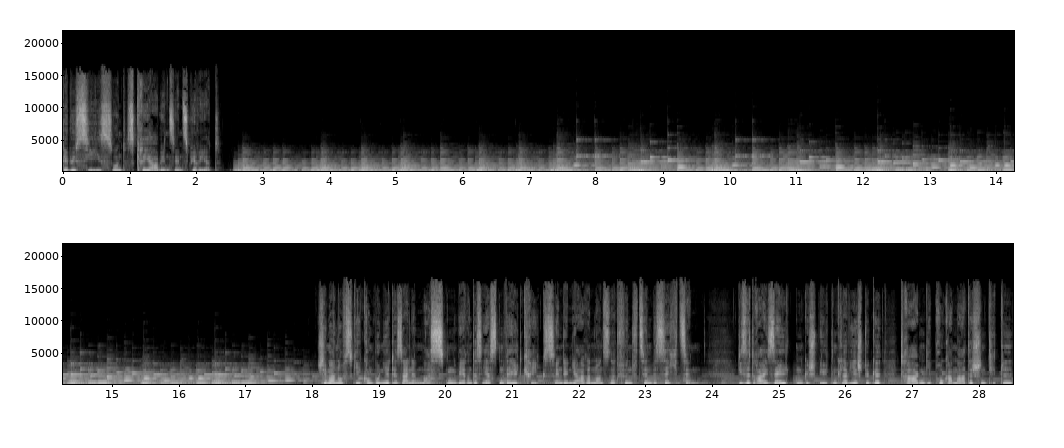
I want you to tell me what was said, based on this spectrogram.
Debussys und Scriabins inspiriert. Schimanowski komponierte seine Masken während des Ersten Weltkriegs in den Jahren 1915 bis 16. Diese drei selten gespielten Klavierstücke tragen die programmatischen Titel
